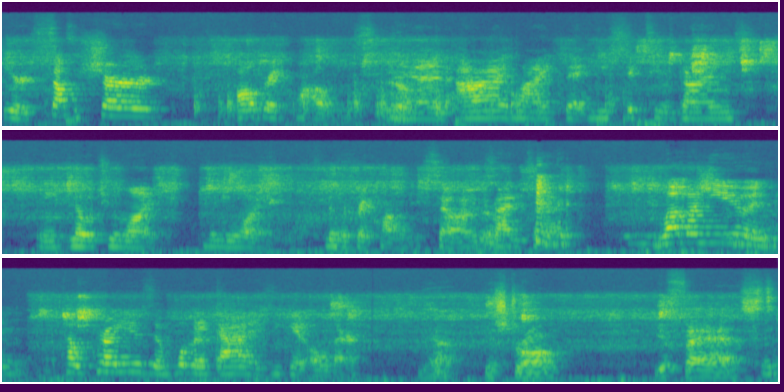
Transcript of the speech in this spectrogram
you're self assured, all great qualities. Yeah. And I like that you stick to your guns and you know what you want when you want it. Those are great qualities. So I'm Yeah. excited to love on you and help grow you as a woman of God as you get older. Yeah, you're strong, you're fast,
